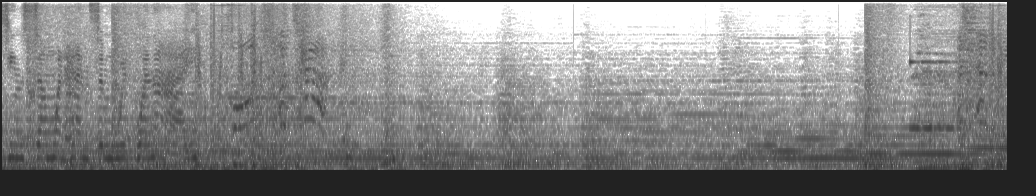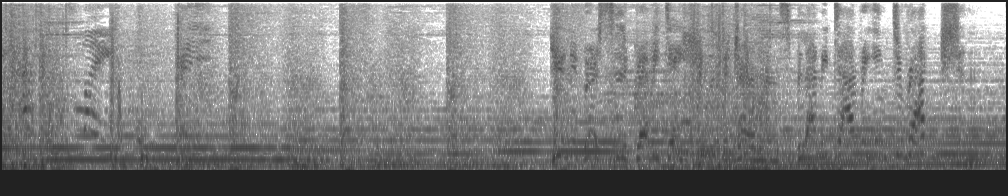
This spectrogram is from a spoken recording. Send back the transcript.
seen someone handsome with one eye. Launch attack! An enemy has been slain. Universal gravitation determines planetary interaction.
